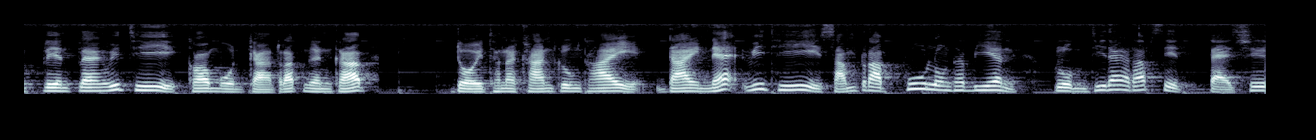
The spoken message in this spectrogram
ดเปลี่ยนแปลงวิธีข้อมูลการรับเงินครับ โดยธนาคารกรุงไทยได้แนะวิธีสำหรับผู้ลงทะเบียน กลุ่มที่ได้รับสิทธิ์ แต่ชื่อ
